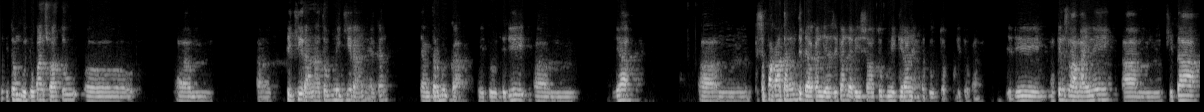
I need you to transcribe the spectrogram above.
itu membutuhkan suatu uh, um, uh, pikiran atau pemikiran ya kan yang terbuka itu jadi um, ya um, kesepakatan itu tidak akan dihasilkan dari suatu pemikiran yang tertutup gitu kan. Jadi mungkin selama ini um, kita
